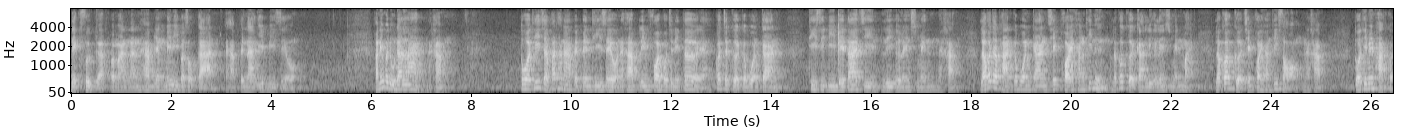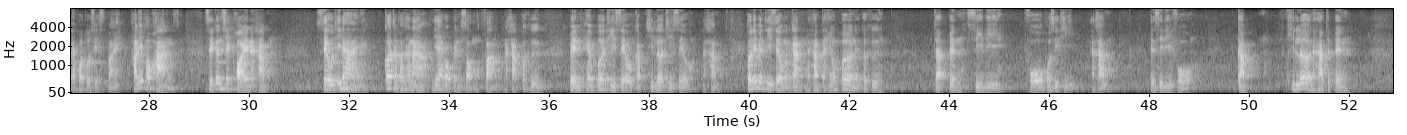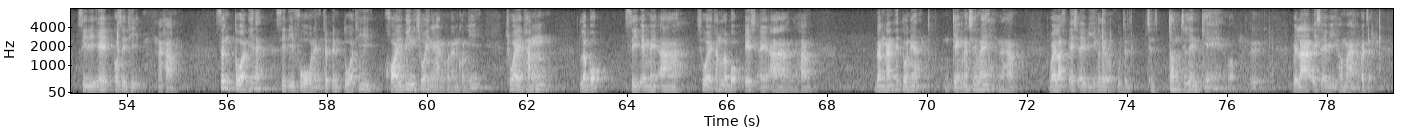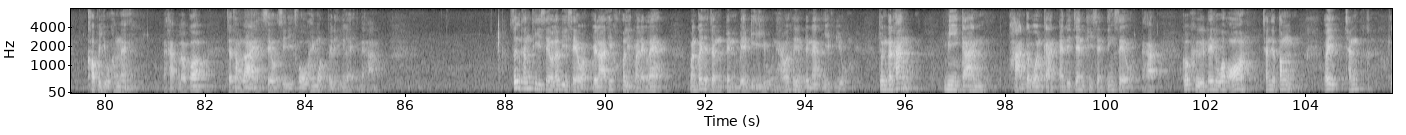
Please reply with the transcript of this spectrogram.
เด็กฝึกอะประมาณนั้นครับ ยังไม่มีประสบการณ์นะครับ เป็น naive B เซลล์คราวนี้มาดูด้านล่างนะครับ ตัวที่จะพัฒนาไปเป็น T เซลล์นะครับ lymphoid progenitor เนี่ยก็จะเกิดกระบวนการ TCR beta gene rearrangement นะครับ แล้วก็จะผ่านกระบวนการ checkpoint ครั้งที่ 1 แล้วก็เกิดการ rearrangement ใหม่ แล้วก็เกิด checkpoint ครั้งที่2นะครับ ตัวที่ไม่ผ่านก็ apoptosis ไป คราวนี้พอผ่าน second checkpoint นะครับ เซลล์ที่ได้ก็จะพัฒนาแยกออกเป็น 2 ฝั่งนะครับ ก็คือเป็น helper T cell กับ killer T cell นะครับ ตัวนี้เป็น T cell เหมือนกันนะครับ แต่ helper เนี่ยก็คือจะเป็น CD4 positive นะครับ เป็น CD4 กับ killer นะครับจะเป็น CD8 positive นะครับ ซึ่งตัวนี้แหละ CD4 เนี่ยจะเป็นตัวที่คอยวิ่งช่วยงานคนนั้นคนนี้ ช่วยทั้งระบบ CMAR ช่วยทั้งระบบ HIR นะครับ ดังนั้นไอ้ตัวเนี้ยเก่งนะใช่ไหมนะครับ ไวรัส HIV ก็เลยว่ากูจะฉันจ้องจะเล่นแกบอกเออเวลา HIV เข้ามาก็จะเข้าไปอยู่ข้างในนะครับ แล้วก็ จะทำลายเซลล์ CD4 ให้หมดไปเรื่อยๆนะครับ ซึ่งทั้ง T เซลล์และ B เซลล์อะเวลาที่เขาผลิตมาแรก ๆ มันก็ยังเป็นเบบีอยู่นะครับก็คือยังเป็นนาอีฟอยู่ จนกระทั่งมีการผ่านกระบวนการ antigen presenting cell นะครับ ก็คือได้รู้ว่าอ๋อฉันจะต้อง เอ้ย ฉัน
